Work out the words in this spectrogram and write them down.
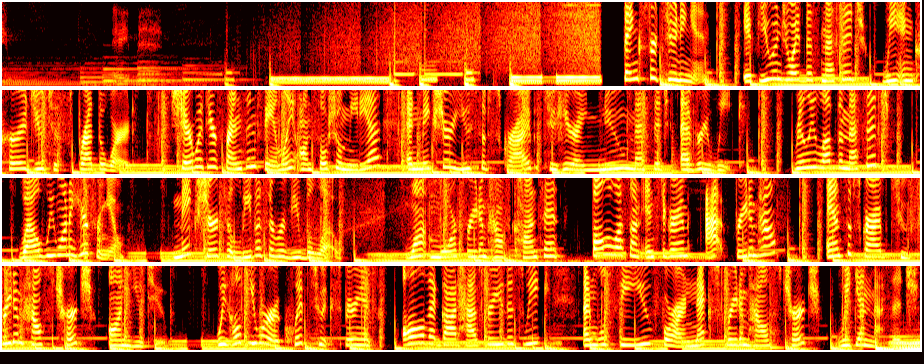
for tuning in. If you enjoyed this message, we encourage you to spread the word. Share with your friends and family on social media, and make sure you subscribe to hear a new message every week. Really love the message? Well, we want to hear from you. Make sure to leave us a review below. Want more Freedom House content? Follow us on Instagram at Freedom House and subscribe to Freedom House Church on YouTube. We hope you are equipped to experience all that God has for you this week, and we'll see you for our next Freedom House Church weekend message.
